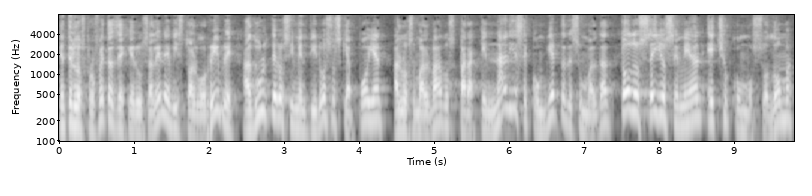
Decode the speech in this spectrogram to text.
Entre los profetas de Jerusalén he visto algo horrible, adúlteros y mentirosos que apoyan a los malvados para que nadie se convierta de su maldad. Todos ellos se me han hecho como Sodoma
